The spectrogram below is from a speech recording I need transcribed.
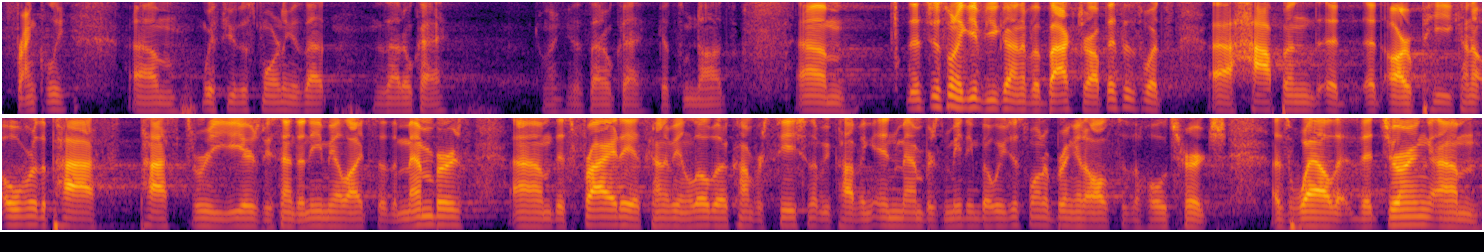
frankly um, with you this morning? Is that, is that okay? Is that okay? Get some nods. Um, I just want to give you kind of a backdrop. This is what's uh, happened at, at, RP kind of over the past past three years. We sent an email out to the members um, this Friday. It's kind of been a little bit of conversation that we've having in members meeting, but we just want to bring it all to the whole church as well. That, that during um,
